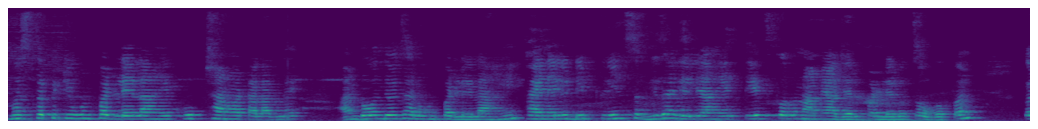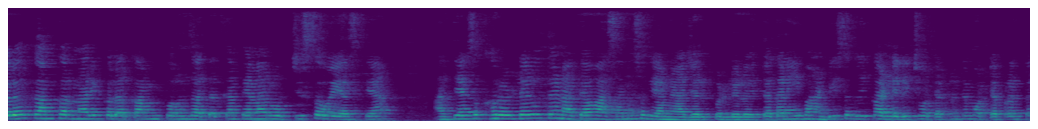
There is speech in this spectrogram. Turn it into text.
मस्तपैकी ऊन पडलेलं आहे. खूप छान वाटायला लागले आणि दोन दिवस झालं ऊन पडलेलं आहे. फायनली डीप क्लीन सगळी झालेली आहे. तेच करून आम्ही आजारी पडलेलो चौघं पण. कलर काम करणारे कलर काम करून जातात. कारण त्यांना रोजची सवय असत्या आणि ते असं खरडलेलं होतं ना त्या वासानं सगळे आम्ही आजारी पडलेलो आहे. त्यात आणि ही भांडी सगळी काढलेली छोट्यापर्यंत मोठ्यापर्यंत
